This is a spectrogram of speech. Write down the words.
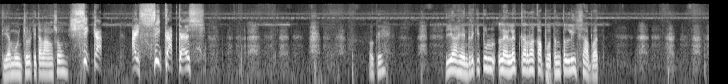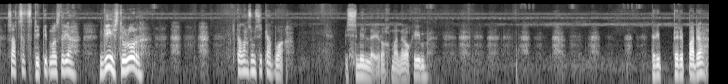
dia muncul kita langsung sikat. I sikat guys. Oke. Iya Hendrik itu lelet karena kabotan telih sahabat. Sat-sat sedikit mas Tria. Gih dulur. Kita langsung sikat Wak. Bismillahirrahmanirrahim. dari daripada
